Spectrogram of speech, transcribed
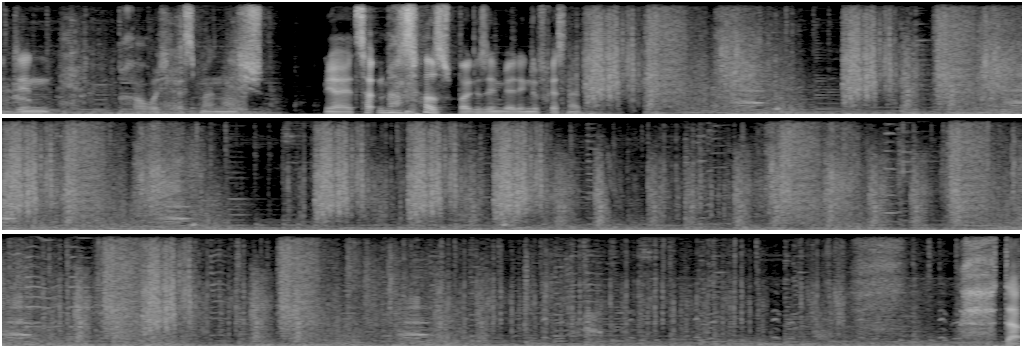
den brauche ich erstmal nicht. Ja, jetzt hatten wir es auch super gesehen, wer den gefressen hat. Da,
